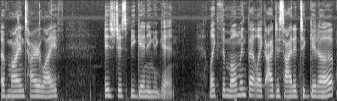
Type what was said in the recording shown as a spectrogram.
of my entire life is just beginning again. Like the moment that like I decided to get up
